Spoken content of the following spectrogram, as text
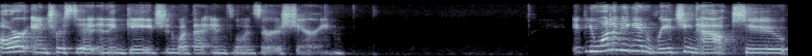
are interested and engaged in what that influencer is sharing if you want to begin reaching out to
